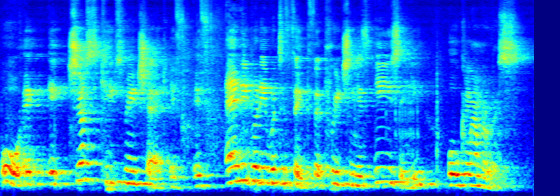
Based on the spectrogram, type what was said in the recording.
Or it, it just keeps me in check if, if anybody were to think that preaching is easy or glamorous.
